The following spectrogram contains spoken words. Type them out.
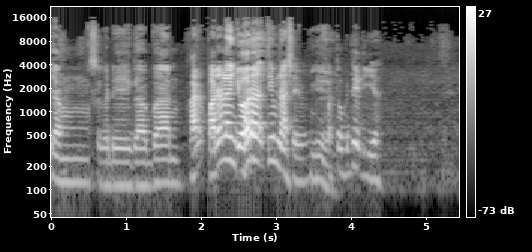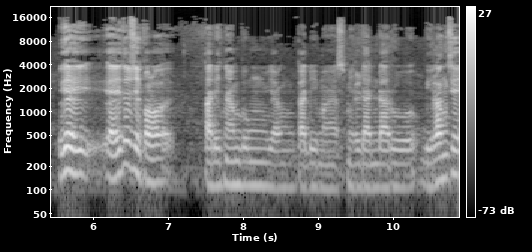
yang segede gaban Pad- Padahal yang juara timnas ya. Iya. Waktu gede dia. Iya, ya itu sih kalau tadi nyambung yang tadi Mas Mildan Daru bilang sih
